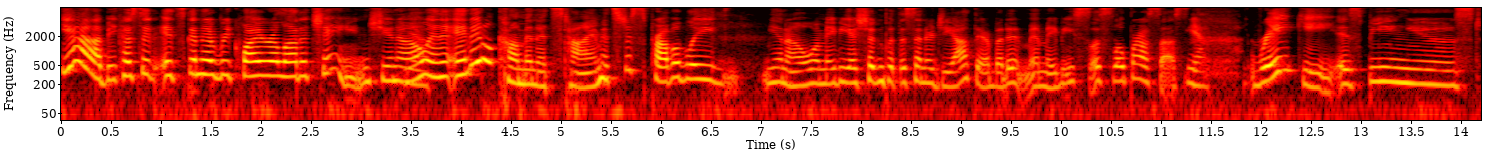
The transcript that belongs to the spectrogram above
yeah because it, it's going to require a lot of change you know Yeah. and, and it'll come in its time. It's just probably you know or maybe i shouldn't put this energy out there but it, it may be a slow process. Yeah. reiki is being used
